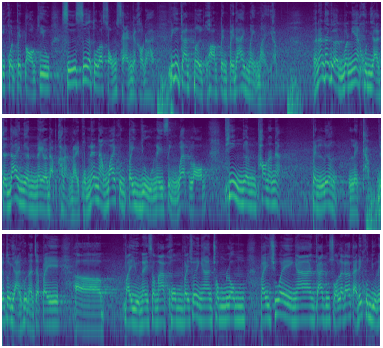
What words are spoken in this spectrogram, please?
มีคนไปต่อคิว ซื้อเสื้อตัวละสองแสนกับเขาได้ นี่คือการเปิดความเป็นไปได้ใหม่ๆครับดังนั้นถ้าเกิดวันนี้คุณอยากจะได้เงินในระดับขนาดไหน ผมแนะนำว่าให้คุณไปอยู่ในสิ่งแวดล้อมที่เงินเท่านั้นน่ะเป็นเรื่องเล็กครับ ยกตัวอย่างคุณอาจจะไปไปอยู่ในสมาคม ไปช่วยงานชมรมไปช่วยงานการกุศลอะไรก็แล้วแต่ที่คุณอยู่ใน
